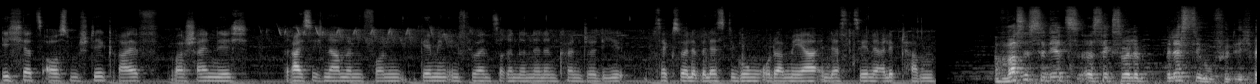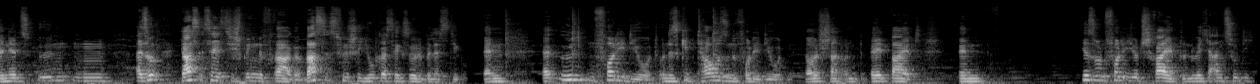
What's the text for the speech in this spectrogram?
ich jetzt aus dem Stegreif wahrscheinlich 30 Namen von Gaming-Influencerinnen nennen könnte, die sexuelle Belästigung oder mehr in der Szene erlebt haben. Aber was ist denn jetzt äh, sexuelle Belästigung für dich? Wenn jetzt irgendein. Also, das ist jetzt die springende Frage. Was ist für Shiyoka sexuelle Belästigung? Wenn äh, irgendein Vollidiot, und es gibt tausende Vollidioten in Deutschland und weltweit, wenn hier so ein Vollidiot schreibt und welche anzüglichen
